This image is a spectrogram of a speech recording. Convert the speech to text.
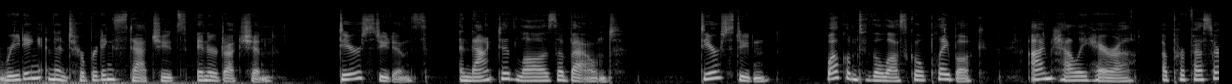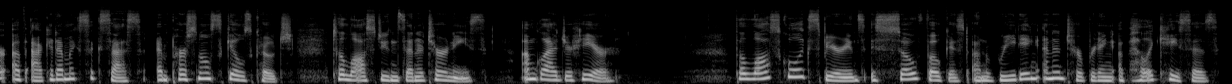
Reading and Interpreting Statutes Introduction. Dear students, enacted laws abound. Dear student, welcome to the Law School Playbook. I'm Hallie Hara, a professor of academic success and personal skills coach to law students and attorneys. I'm glad you're here. The law school experience is so focused on reading and interpreting appellate cases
